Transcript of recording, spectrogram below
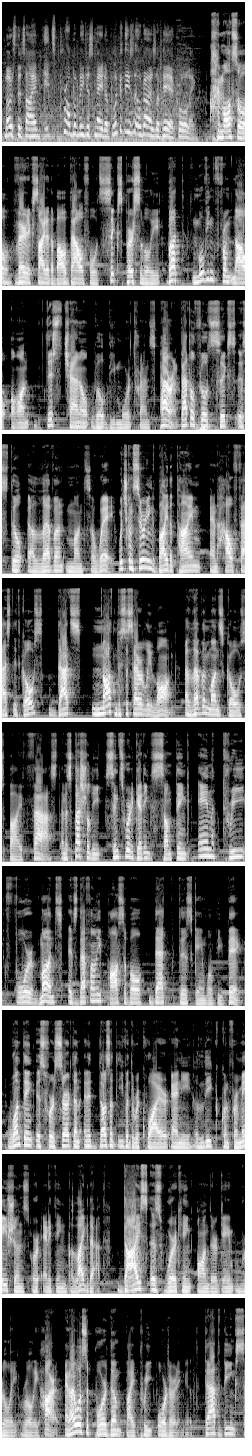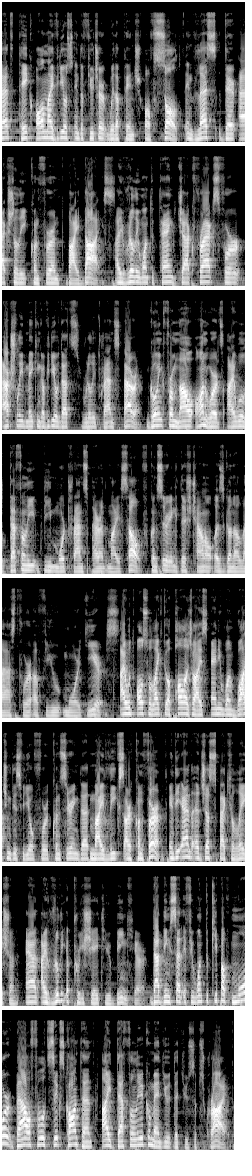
most of the time, it's probably just made up. Look at these little guys up here crawling. I'm also very excited about Battlefield 6 personally, but moving from now on, this channel will be more transparent. Battlefield 6 is still 11 months away, which considering by the time and how fast it goes, that's not necessarily long. 11 months goes by fast, and especially since we're getting something in 3-4 months, it's definitely possible that this game will be big. One thing is for certain, and it doesn't even require any leak confirmations or anything like that. DICE is working on their game really, really hard, and I will support them by pre-ordering it. That being said, take all my videos in the future with a pinch of salt, unless they're actually confirmed by DICE. I really want to thank Jackfrags for actually making a video that's really transparent. Going from now onwards, I will definitely be more transparent myself, considering this channel is gonna last for a few more years. I would also like to apologize anyone watching this video for considering that my leaks are confirmed. In the end, it's just speculation, and I really appreciate you being here. That being said, if you want to keep up more Battlefield 6 content, I definitely recommend you that you subscribe.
